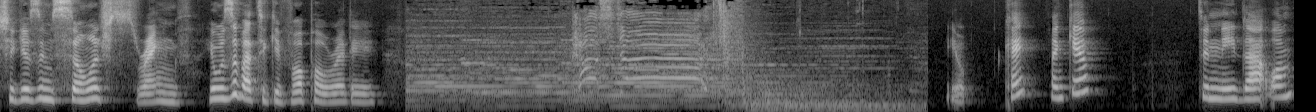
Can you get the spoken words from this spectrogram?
She gives him so much strength. He was about to give up already. You okay? Thank you. Didn't need that one.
